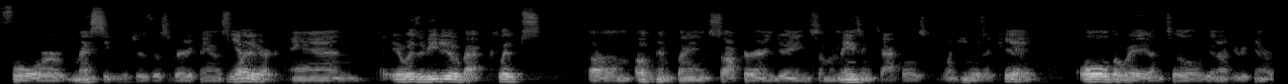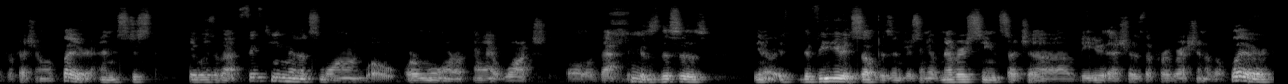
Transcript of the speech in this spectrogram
for Messi, which is this very famous yep. player, and it was a video about clips um, of him playing soccer and doing some amazing tackles when he was a kid, all the way until you know he became a professional player. And it's just it was about 15 minutes long Whoa. or more, and I watched all of that hmm. because hmm. this is. You know, it, the video itself is interesting. I've never seen such a video that shows the progression of a player,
